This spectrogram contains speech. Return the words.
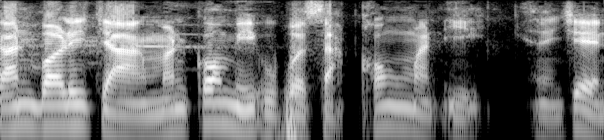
การบริจาคมันก็มีอุปสรรคของมันอีก อย่างเช่น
